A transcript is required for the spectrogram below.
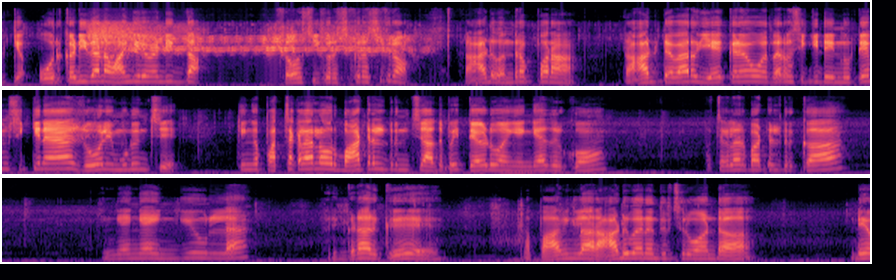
ஓகே ஒரு கடி தானே வாங்கிட வேண்டியது தான் ஸோ சீக்கிரம் சீக்கிரம் சீக்கிரம். ராடு வந்துட போகிறான் ராடுகிட்ட வேற ஏற்கனவே ஒரு தடவை சிக்கிட்டேன் இன்னொரு டைம் சிக்கினேன் ஜோலி முடிஞ்சுச்சு. இங்கே பச்சை கலரில் ஒரு பாட்டில் இருந்துச்சு அதை போய் தேடுவாங்க எங்கேயாவது இருக்கும். பச்சை கலர் பாட்டில் இருக்கா? இங்கே இங்கேயும் இல்லை. எங்கடா இருக்குது நான் பாவிங்களா ராடு வேறு எந்திரிச்சிருவான்டா. அப்படியே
